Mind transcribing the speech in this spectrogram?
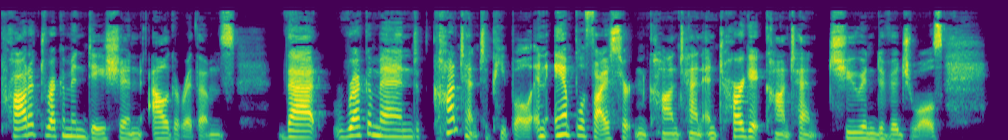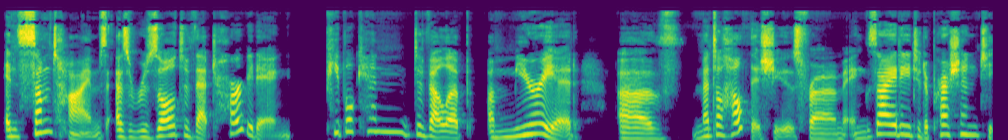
product recommendation algorithms that recommend content to people and amplify certain content and target content to individuals. And sometimes as a result of that targeting, people can develop a myriad of mental health issues from anxiety to depression to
